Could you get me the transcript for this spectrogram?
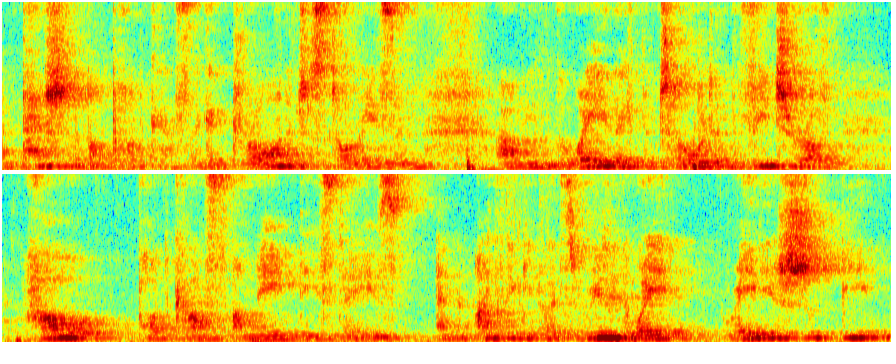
am passionate about podcasts. I get drawn into stories and um, the way they've been told, and the feature of how podcasts are made these days. And I think you know it's really the way radio should be,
